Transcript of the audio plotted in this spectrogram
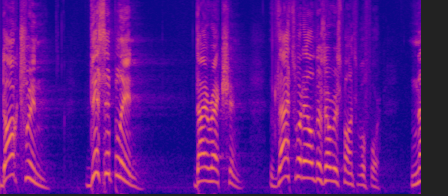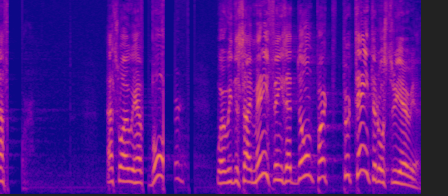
Doctrine, discipline, direction. That's what elders are responsible for. Nothing more. That's why we have a board where we decide many things that don't per- pertain to those three areas.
